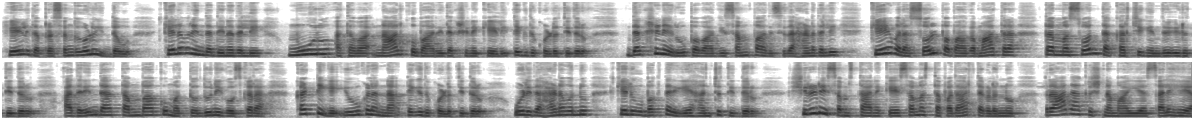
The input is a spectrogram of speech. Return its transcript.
ಹೇಳಿದ ಪ್ರಸಂಗಗಳು ಇದ್ದವು. ಕೆಲವರಿಂದ ದಿನದಲ್ಲಿ ಮೂರು ಅಥವಾ ನಾಲ್ಕು ಬಾರಿ ದಕ್ಷಿಣೆ ಕೇಳಿ ತೆಗೆದುಕೊಳ್ಳುತ್ತಿದ್ದರು. ದಕ್ಷಿಣೆ ರೂಪವಾಗಿ ಸಂಪಾದಿಸಿದ ಹಣದಲ್ಲಿ ಕೇವಲ ಸ್ವಲ್ಪ ಭಾಗ ಮಾತ್ರ ತಮ್ಮ ಸ್ವಂತ ಖರ್ಚಿಗೆಂದು ಇಡುತ್ತಿದ್ದರು. ಅದರಿಂದ ತಂಬಾಕು ಮತ್ತು ದುನಿಗೋಸ್ಕರ ಕಟ್ಟಿಗೆ ಇವುಗಳನ್ನು ತೆಗೆದುಕೊಳ್ಳುತ್ತಿದ್ದರು. ಉಳಿದ ಹಣವನ್ನು ಕೆಲವು ಭಕ್ತರಿಗೆ ಹಂಚುತ್ತಿದ್ದರು. ಶಿರಡಿ ಸಂಸ್ಥಾನಕ್ಕೆ ಸಮಸ್ತ ಪದಾರ್ಥ ಪದಾರ್ಥಗಳನ್ನು ರಾಧಾಕೃಷ್ಣ ಮಾಯಿಯ ಸಲಹೆಯ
